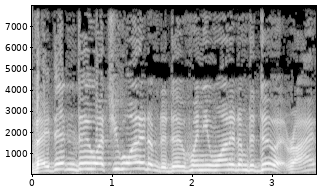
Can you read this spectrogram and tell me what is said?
They didn't do what you wanted them to do when you wanted them to do it, right?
